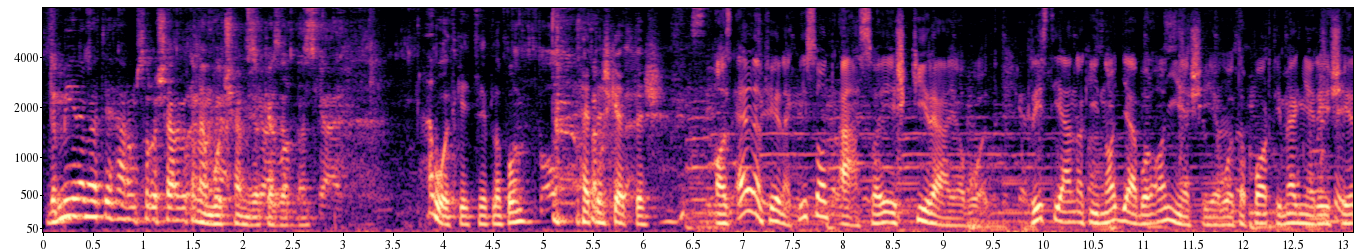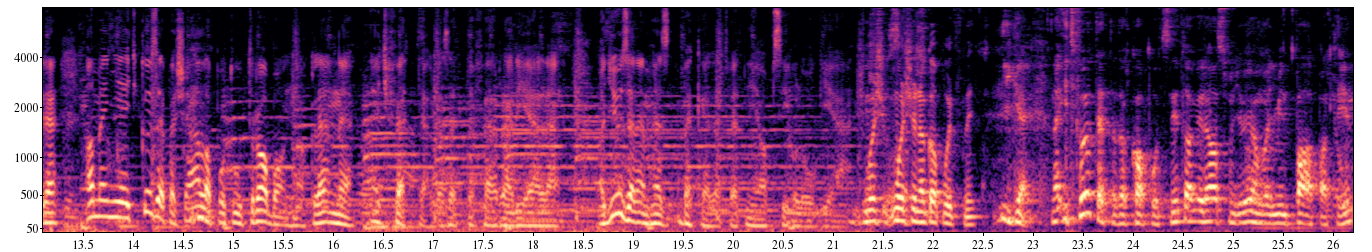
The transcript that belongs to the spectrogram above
De miért emeltél háromszoros amikor nem volt semmi a kezedben? Hát volt két szép lapom. Hetes, kettes. Az ellenfélnek viszont ásza és királya volt. Krisztiánnak így nagyjából annyi esélye volt a parti megnyerésére, amennyi egy közepes állapotú Trabantnak lenne egy Fettel vezette Ferrari ellen. A győzelemhez be kellett vetnie a pszichológiát. Most, most jön a kapucni. Igen. Na itt föltetted a kapucnit, amire azt mondja, olyan vagy, mint Palpatine.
